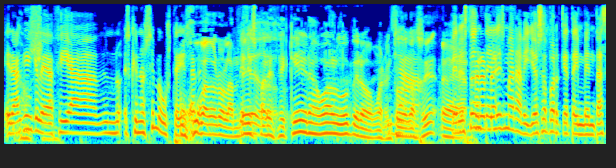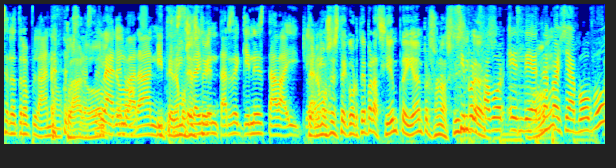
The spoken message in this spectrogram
era alguien que le hacía. no, es que no sé, me gustaría Un saber. jugador holandés Pero- parece que era o algo, pero bueno, en todo caso... ¿eh? Pero esto en tele es maravilloso porque te inventas el otro plano. Claro. O sea, Claro. El varán. Y tenemos Será este- inventarse quién estaba ahí. claro. Tenemos este corte para siempre ya en personas Sí, físicas. por favor, el de anda ¿No? para allá, bobo,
